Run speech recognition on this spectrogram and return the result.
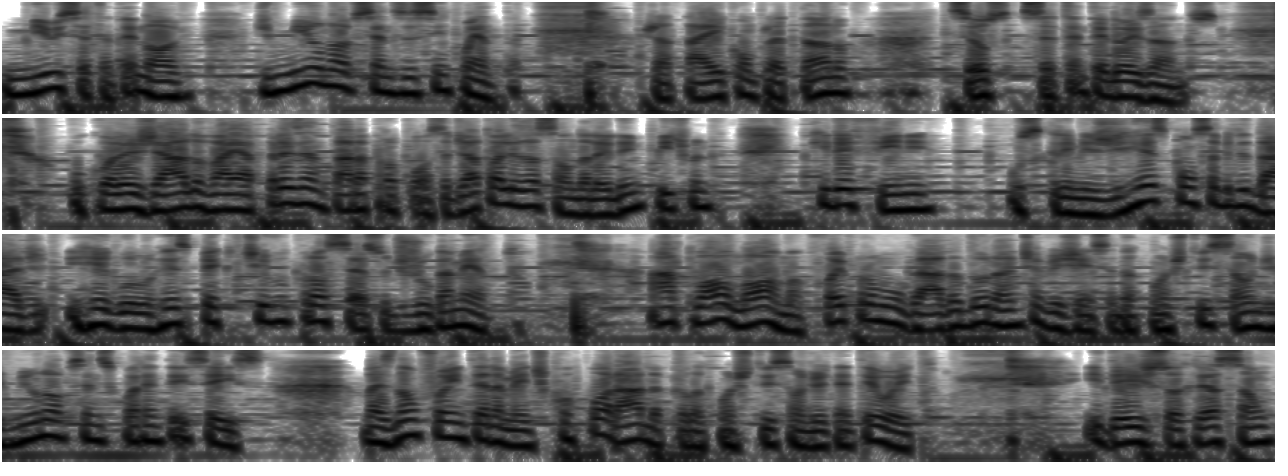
1079 de 1950. Já está aí completando seus 72 anos. O colegiado vai apresentar a proposta de atualização da lei do impeachment, que define os crimes de responsabilidade e regula o respectivo processo de julgamento. A atual norma foi promulgada durante a vigência da Constituição de 1946, mas não foi inteiramente incorporada pela Constituição de 88. E desde sua criação,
